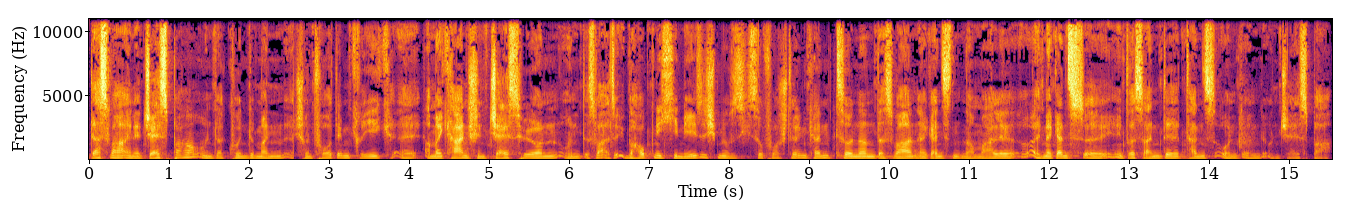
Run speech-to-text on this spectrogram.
das war eine Jazzbar und da konnte man schon vor dem Krieg äh, amerikanischen Jazz hören und es war also überhaupt nicht chinesisch, wie man sich so vorstellen kann, sondern das war eine ganz normale, eine ganz äh, interessante Tanz- und, und, und Jazzbar.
